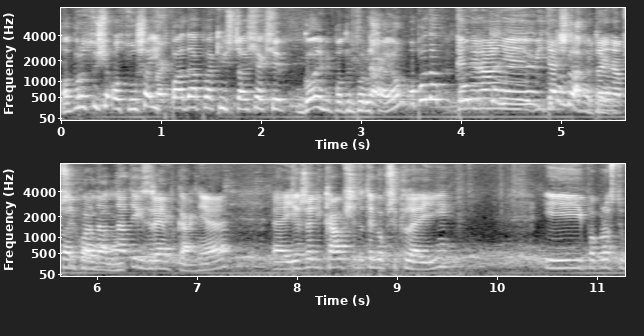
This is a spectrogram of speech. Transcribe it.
on po prostu się osusza i Tak. wpada po jakimś czasie, jak się gołębie po tym poruszają, opada pod- Generalnie pod, widać to tutaj na przykład na, na tych zrębkach, nie? E, Jeżeli kał się do tego przyklei i po prostu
